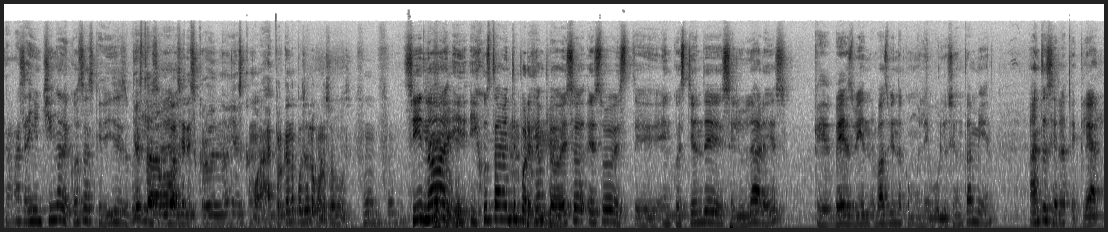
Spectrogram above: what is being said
nada más hay un chingo de cosas que dices, Ya está, o sea, voy a hacer scroll, ¿no? Y es como, ay, ¿por qué no puedo hacerlo con los ojos? Fum, fum. Sí, no, y, y justamente, por ejemplo, eso, eso, este, en cuestión de celulares, que ves bien, vas viendo como la evolución también, antes era teclear,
